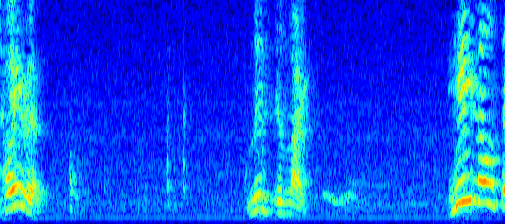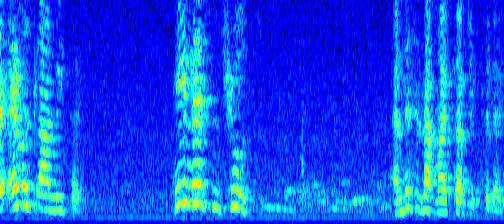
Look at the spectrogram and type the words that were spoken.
Torah lives in light. He knows the Emes La'amita. He lives in truth. And this is not my subject today.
